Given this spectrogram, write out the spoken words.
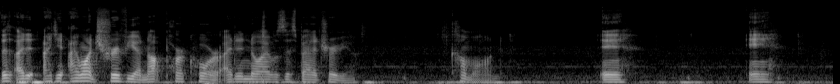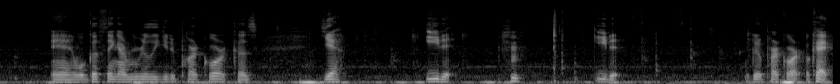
This, I did, I did, I want trivia, not parkour. I didn't know I was this bad at trivia. Come on. Eh. Eh. Eh, well good thing I'm really good at parkour, cause, yeah. Eat it. Eat it. I'm good at parkour. Okay.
